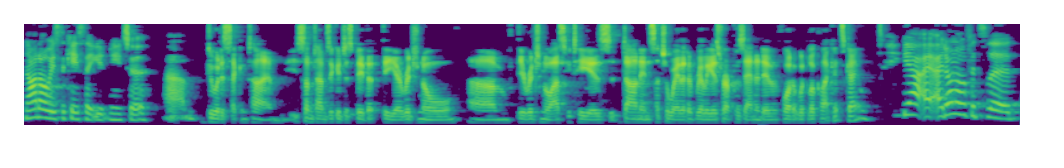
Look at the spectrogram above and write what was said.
not always the case that you need to um, do it a second time. Sometimes it could just be that the original um, the original RCT is done in such a way that it really is representative of what it would look like at scale. Yeah, I, I don't know if it's the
